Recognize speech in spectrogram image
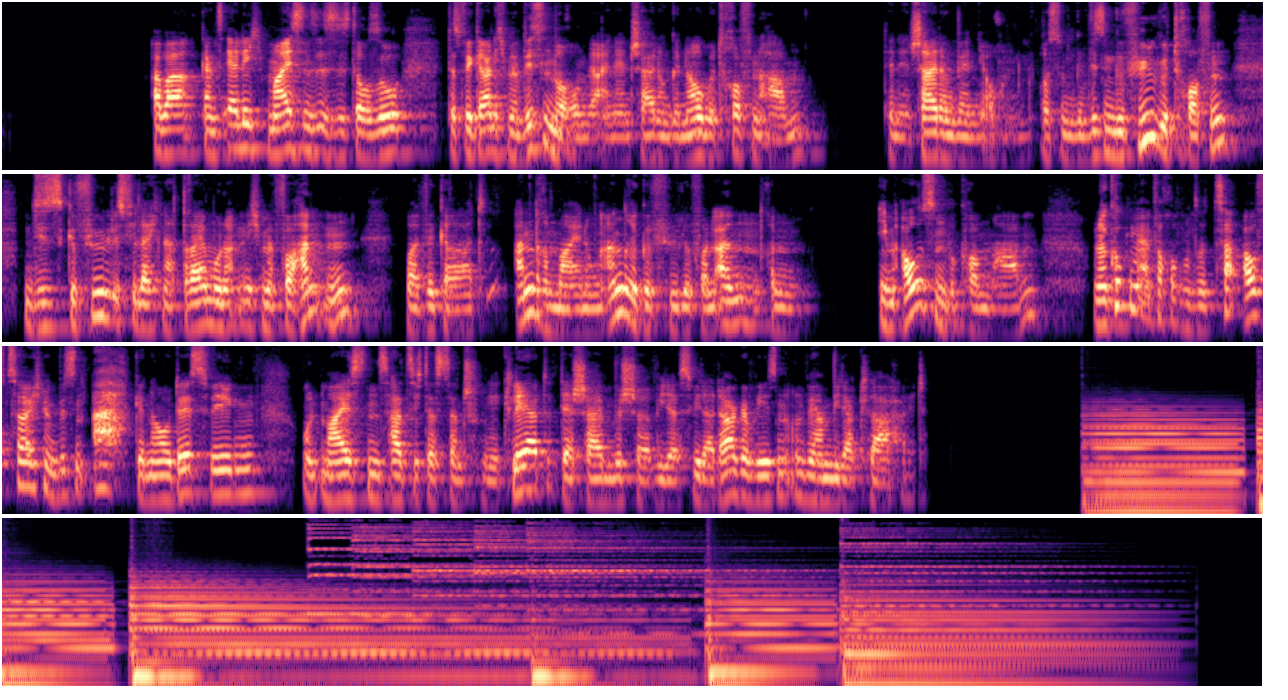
Aber ganz ehrlich, meistens ist es doch so, dass wir gar nicht mehr wissen, warum wir eine Entscheidung genau getroffen haben. Denn Entscheidungen werden ja auch aus einem gewissen Gefühl getroffen. Und dieses Gefühl ist vielleicht nach drei Monaten nicht mehr vorhanden, weil wir gerade andere Meinungen, andere Gefühle von anderen im Außen bekommen haben. Und dann gucken wir einfach auf unsere Aufzeichnung und wissen, ach, genau deswegen. Und meistens hat sich das dann schon geklärt. Der Scheibenwischer wieder ist wieder da gewesen und wir haben wieder Klarheit.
